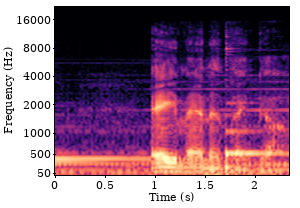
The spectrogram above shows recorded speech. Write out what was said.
Amen and thank God.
